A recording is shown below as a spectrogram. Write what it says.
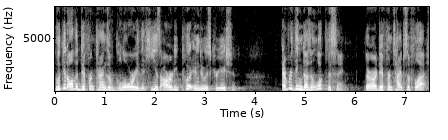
Look at all the different kinds of glory that he has already put into his creation. Everything doesn't look the same. There are different types of flesh,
